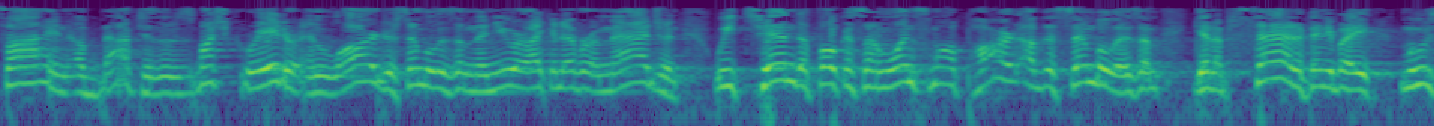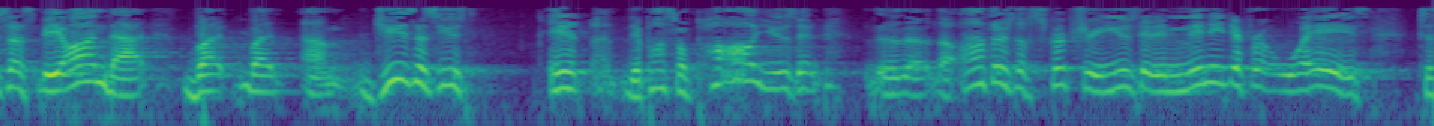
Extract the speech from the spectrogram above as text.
sign of baptism. It's much greater and larger symbolism than you or I could ever imagine. We tend to focus on one small part of the symbolism, get upset if anybody moves us beyond that, but, but um, Jesus used it, the apostle Paul used it, the, the, the, authors of scripture used it in many different ways to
